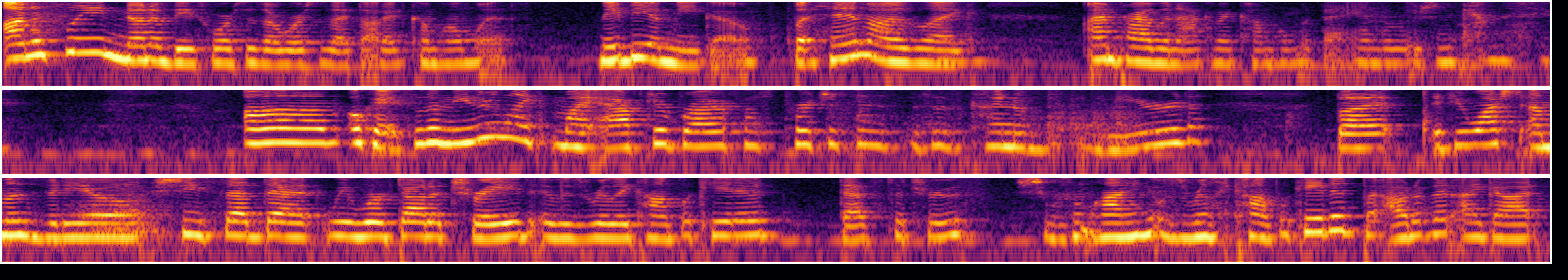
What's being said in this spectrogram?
Honestly, none of these horses are horses I thought I'd come home with. Maybe Amigo, but him, I was like, I'm probably not gonna come home with that Andalusian again this year. Um, okay, so then these are like my after Breyerfest purchases. This is kind of weird, but if you watched Emma's video, she said that we worked out a trade. It was really complicated. That's the truth. She wasn't lying. It was really complicated, but out of it I got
